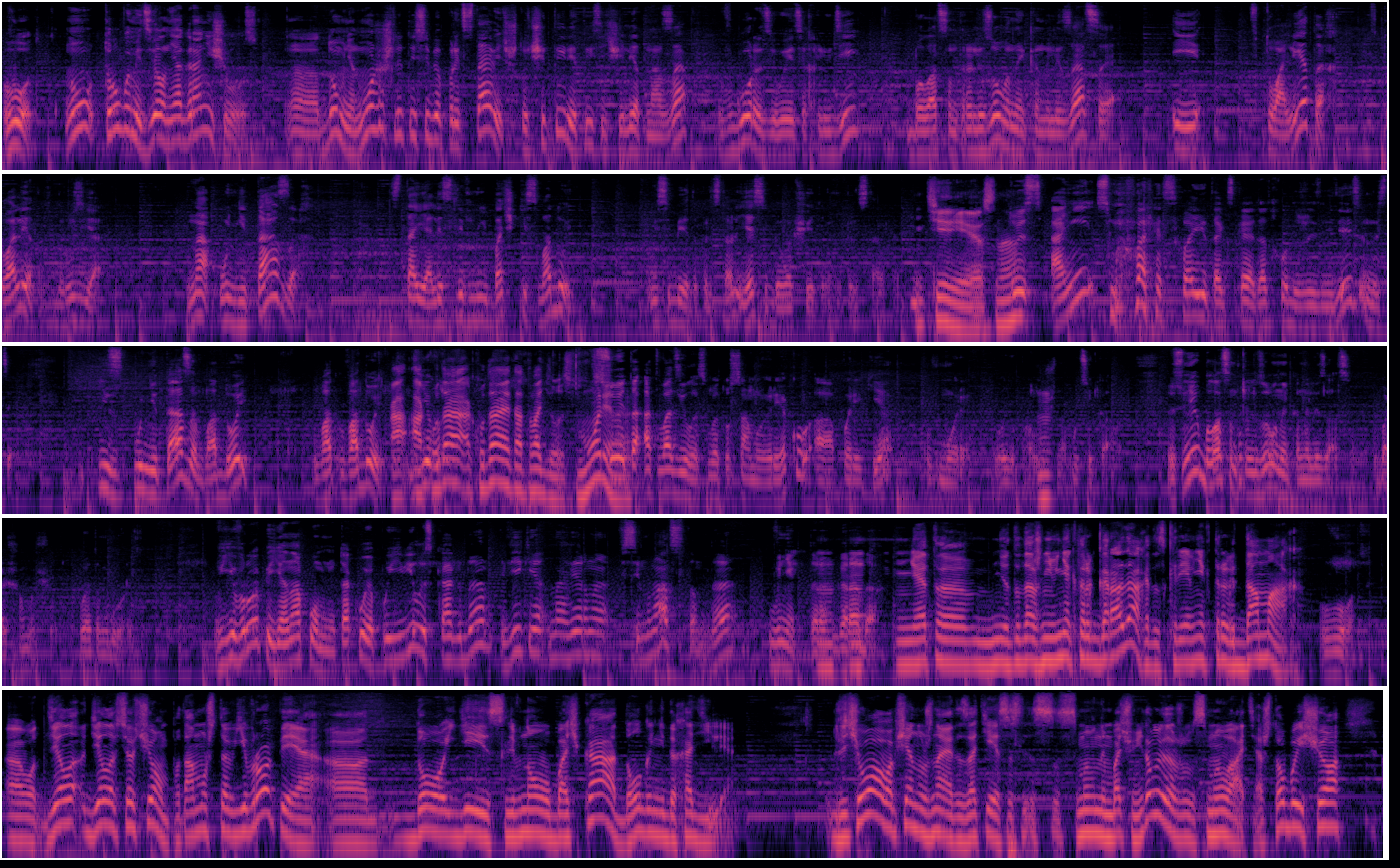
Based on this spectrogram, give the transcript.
Вот. Ну, трубами дело не ограничивалось. Э, Домнин, можешь ли ты себе представить, что 4000 лет назад в городе у этих людей была централизованная канализация, и в туалетах, в туалетах, друзья, на унитазах стояли сливные бачки с водой. Вы себе это представляете? Я себе вообще этого не представляю. Интересно. То есть они смывали свои, так сказать, отходы жизнедеятельности из унитаза водой. водой. А, а, куда, а куда это отводилось? В море? Все это отводилось в эту самую реку, а по реке в море благополучно mm. утекало. То есть у них была централизованная канализация, по большому счету, в этом городе. В Европе, я напомню, такое появилось, когда в веке, наверное, в 17 да, в некоторых городах. Это, это даже не в некоторых городах, это скорее в некоторых домах. Вот. А, вот. Дело, дело все в чем? Потому что в Европе э, до идеи сливного бачка долго не доходили. Для чего вообще нужна эта затея со, с смывным бачком? Не только даже смывать, а чтобы еще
